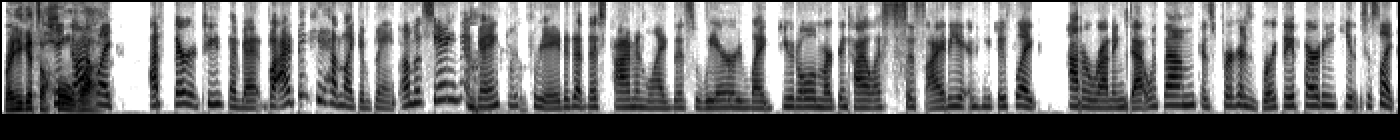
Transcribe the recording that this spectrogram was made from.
Right, he gets a he whole got lot. like a thirteenth of it, but I think he had like a bank. I'm assuming the banks were created at this time in like this weird, like feudal mercantilist society, and he just like had a running debt with them because for his birthday party, he was just like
